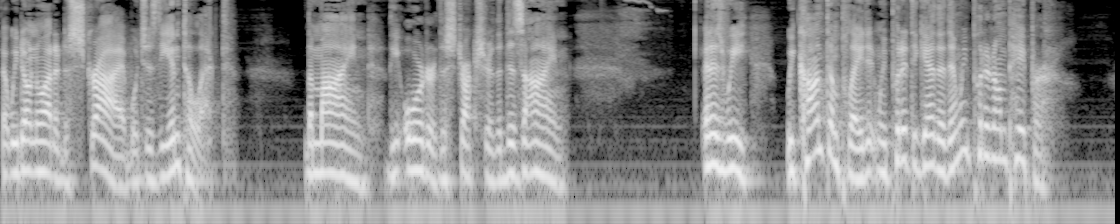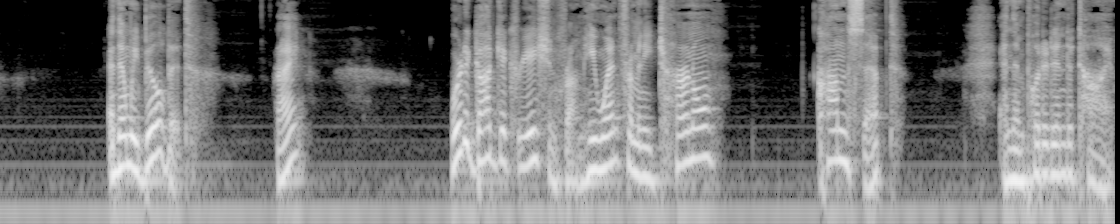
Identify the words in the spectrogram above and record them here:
that we don't know how to describe, which is the intellect, the mind, the order, the structure, the design. And as we, we contemplate it and we put it together, then we put it on paper. And then we build it, right? Where did God get creation from? He went from an eternal concept and then put it into time.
